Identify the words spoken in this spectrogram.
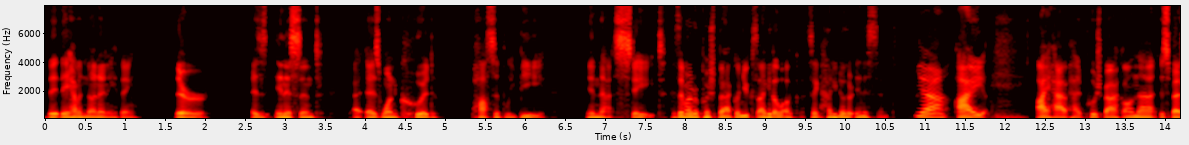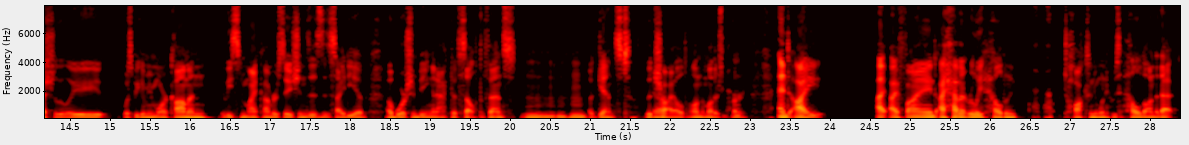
they, they haven't done anything they're as innocent as one could possibly be in that state Has anyone ever pushed back on you? Because I get a lot. It's like, how do you know they're innocent? Yeah. i i have had pushback on that especially what's becoming more common at least in my conversations is this idea of abortion being an act of self-defense Mm-hmm. against the Yeah. child on the mother's part. And I, I, I find I haven't really held any, talked to anyone who's held onto that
